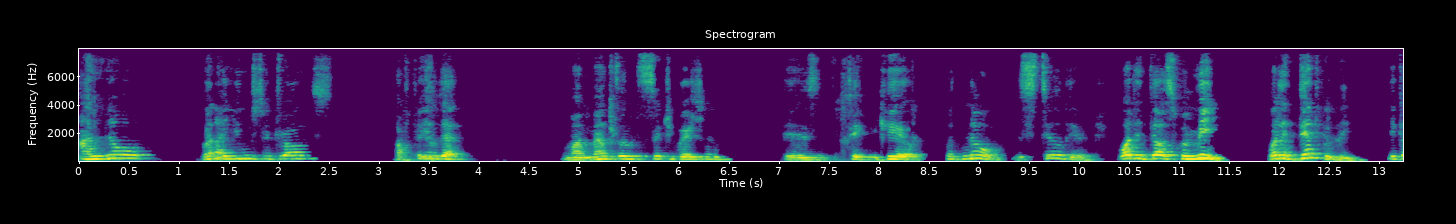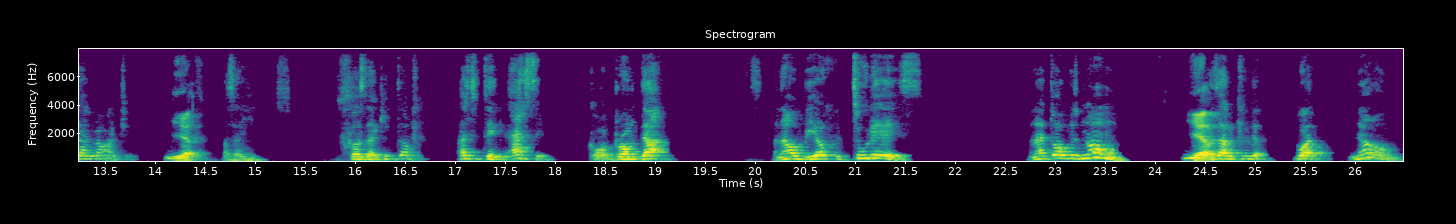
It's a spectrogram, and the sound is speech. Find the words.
I know when I use the drugs, I feel that my mental situation is taken care of. But no, it's still there. What it does for me, what it did for me, it got larger Yes. as I use. Because I keep talking. I used to take acid called Brondat. And I would be up for two days. And I thought it was normal. Because I would do that. But no,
